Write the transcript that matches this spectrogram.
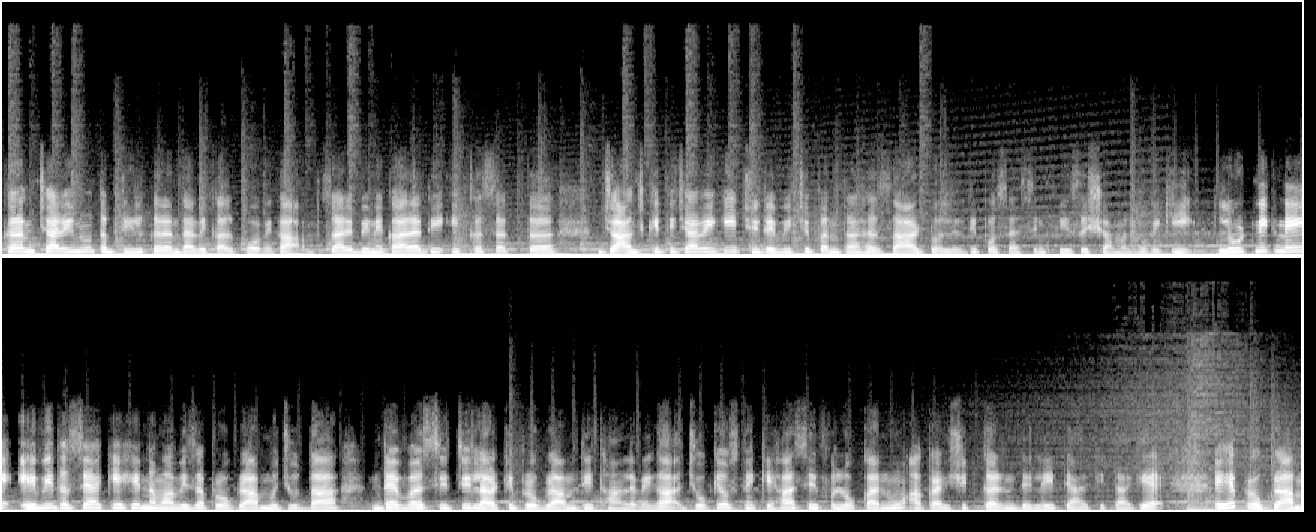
ਕਰਮਚਾਰੀ ਨੂੰ ਤਬਦੀਲ ਕਰਨ ਦਾ ਵਿਕਲਪ ਹੋਵੇਗਾ। ਸਾਰੇ ਬਿਨੇਕਾਰਾਂ ਦੀ ਇੱਕ ਸਖਤ ਜਾਂਚ ਕੀਤੀ ਜਾਵੇਗੀ, ਜਿਹਦੇ ਵਿੱਚ 15000 ਡਾਲਰ ਦੀ ਪ੍ਰੋਸੈਸਿੰਗ ਫੀਸ ਸ਼ਾਮਲ ਹੋਵੇਗੀ। ਲੂਟਨਿਕ ਨੇ ਇਹ ਵੀ ਦੱਸਿਆ ਕਿ ਇਹ ਨਵਾਂ ਵੀਜ਼ਾ ਪ੍ਰੋਗਰਾਮ ਮੌਜੂਦਾ ਡਾਈਵਰਸਿਟੀ ਲਾਟਰੀ ਪ੍ਰੋਗਰਾਮ ਦੀ ਥਾਂ ਲਵੇਗਾ, ਜੋ ਕਿ ਉਸਨੇ ਕਿਹਾ ਸਿਰਫ ਲੋਕਾਂ ਨੂੰ ਆਕਰਸ਼ਿਤ ਕਰਨ ਦੇ ਲਈ ਤਿਆਰ ਕੀਤਾ ਗਿਆ ਹੈ। ਇਹ ਪ੍ਰੋਗਰਾਮ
